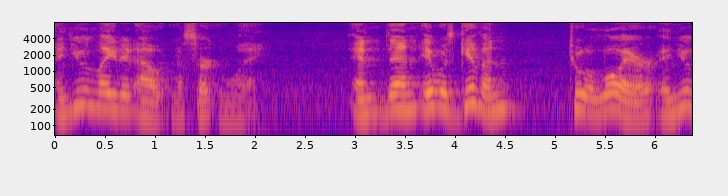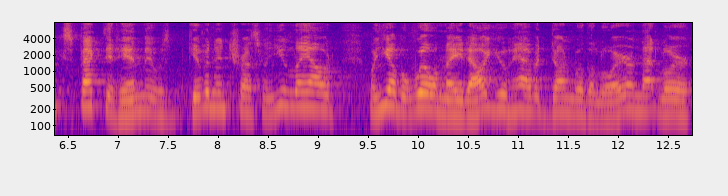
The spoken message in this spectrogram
and you laid it out in a certain way, and then it was given to a lawyer and you expected him, it was given in trust. When you lay out, when you have a will made out, you have it done with a lawyer, and that lawyer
